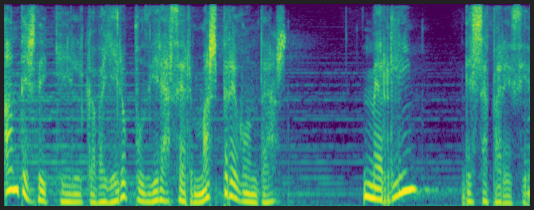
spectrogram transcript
Antes de que el caballero pudiera hacer más preguntas, Merlín desapareció.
